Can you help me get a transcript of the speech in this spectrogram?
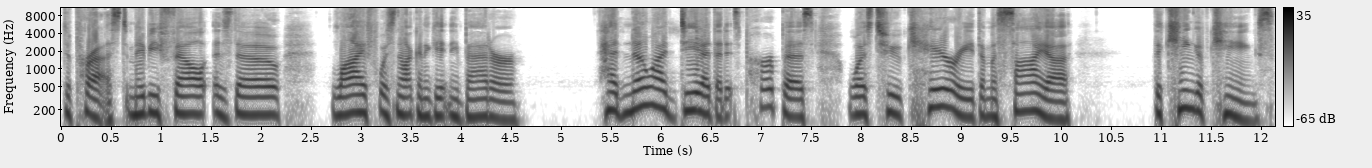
depressed, maybe felt as though life was not going to get any better, had no idea that its purpose was to carry the Messiah, the King of Kings.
